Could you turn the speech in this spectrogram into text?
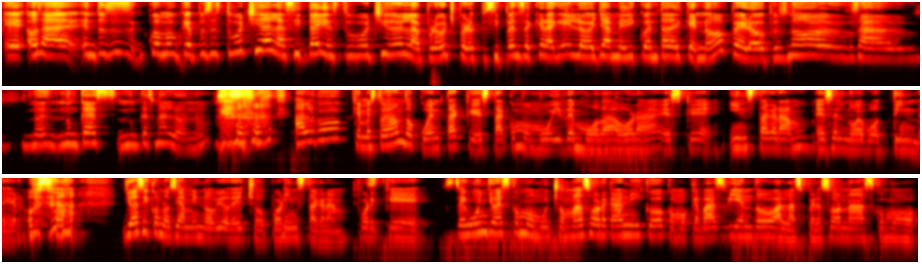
eh, o sea, entonces como que pues estuvo chida la cita y estuvo chido el approach, pero pues sí pensé que era gay, luego ya me di cuenta de que no, pero pues no, o sea, no es, nunca, es, nunca es malo, ¿no? Algo que me estoy dando cuenta que está como muy de moda ahora es que Instagram es el nuevo Tinder. O sea, yo así conocí a mi novio, de hecho, por Instagram, porque según yo es como mucho más orgánico, como que vas viendo a las personas como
